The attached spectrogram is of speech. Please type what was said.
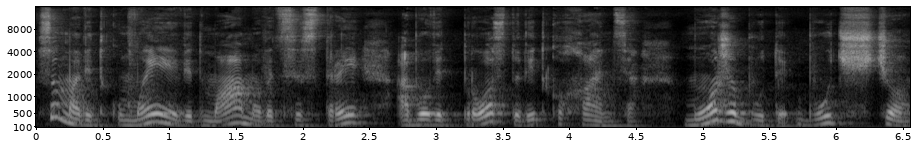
Сума від куми, від мами, від сестри або від просто від коханця. Може бути будь-що.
